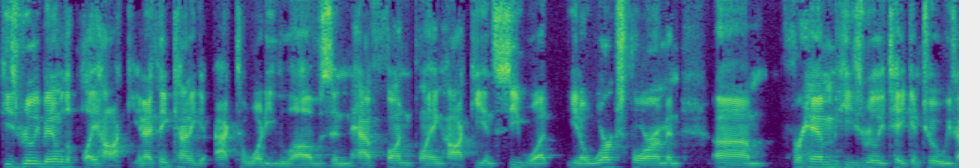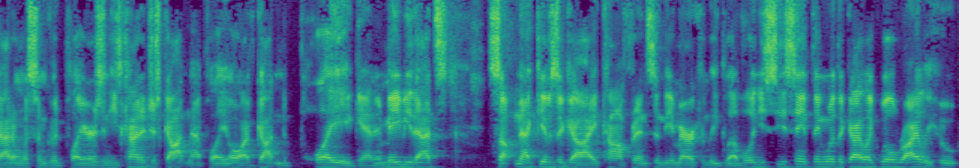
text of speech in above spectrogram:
he's really been able to play hockey. And I think kind of get back to what he loves and have fun playing hockey and see what, you know, works for him. And, um, for him, he's really taken to it. We've had him with some good players, and he's kind of just gotten that play. Oh, I've gotten to play again, and maybe that's something that gives a guy confidence in the American League level. And you see the same thing with a guy like Will Reilly, who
